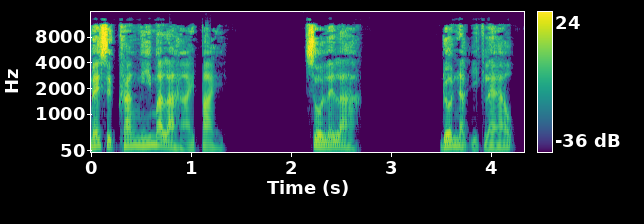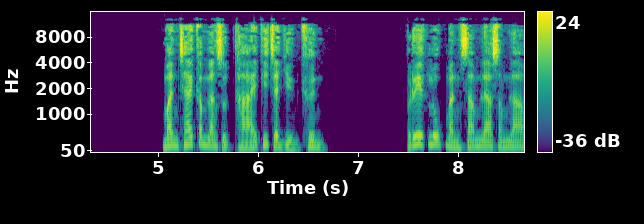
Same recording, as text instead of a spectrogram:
ในศึกครั้งนี้มาลาหายไปส่วนเลลา โดนหนักอีกแล้ว มันใช้กำลังสุดท้ายที่จะยืนขึ้น เรียกลูกมันซ้ำแล้วซ้ำเล่า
